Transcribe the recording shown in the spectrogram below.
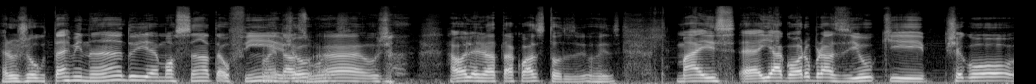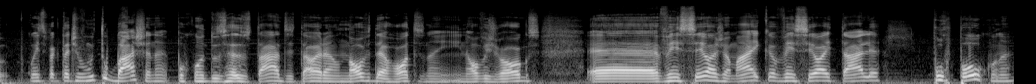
era o jogo terminando e emoção até o fim. O jogo, é, o jo- Olha, já tá quase todos, viu, Riz? Mas, é, e agora o Brasil que chegou com expectativa muito baixa, né? Por conta dos resultados e tal. Eram nove derrotas né, em nove jogos. É, venceu a Jamaica, venceu a Itália por pouco, né?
